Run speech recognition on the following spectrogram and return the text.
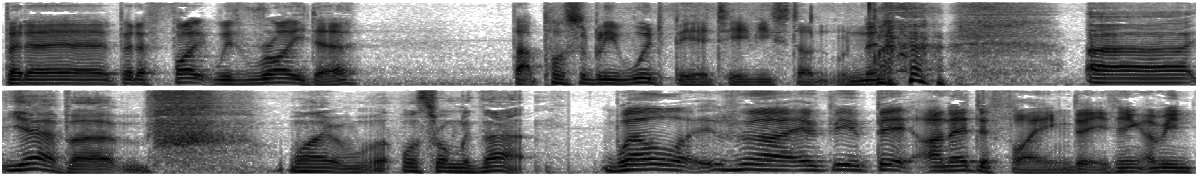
But a but a fight with Ryder, that possibly would be a TV stunt, wouldn't it? Uh, yeah, but why? What's wrong with that? Well, uh, it'd be a bit unedifying, don't you think? I mean,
